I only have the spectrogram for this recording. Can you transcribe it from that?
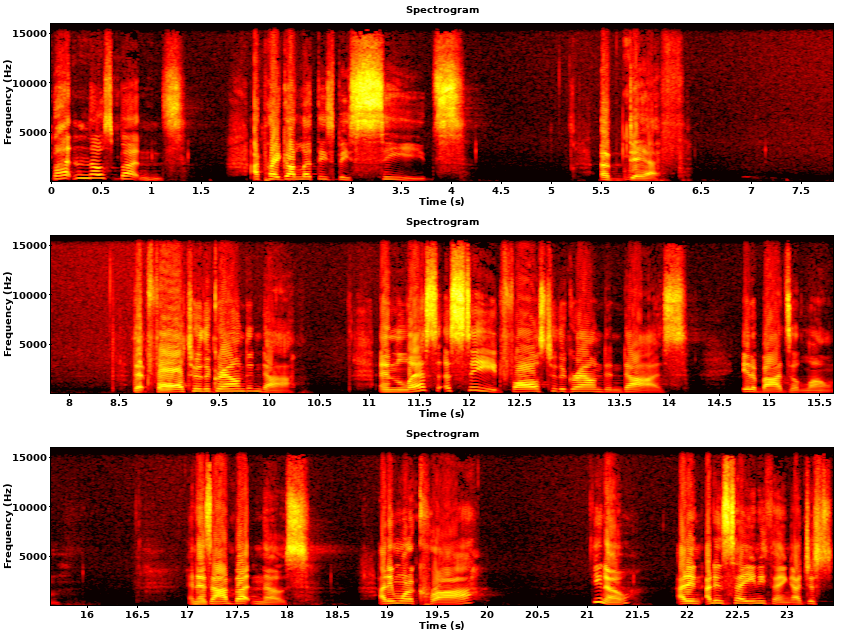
button those buttons, I pray, God, let these be seeds of death that fall to the ground and die. Unless a seed falls to the ground and dies, it abides alone. And as I button those, I didn't want to cry. You know, I didn't, I didn't say anything. I just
